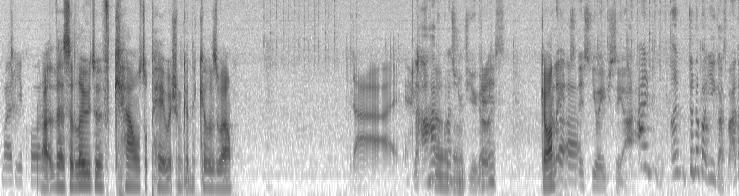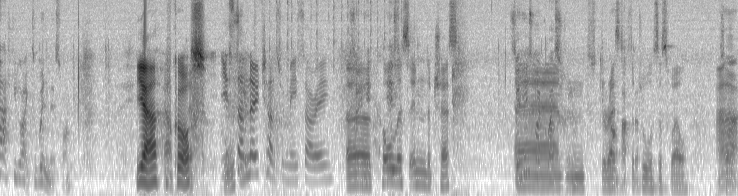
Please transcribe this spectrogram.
whatever you call Right, it. there's a load of cows up here which I'm going to kill as well. Die. Now, I have a Uh, question for you okay. guys. Go on. Related Uh, to this UHC, I, I, I don't know about you guys, but I'd actually like to win this one. Yeah, Yeah, of course. You stand no chance with me, sorry. Uh, here- coal is in the chest, So here's my question. and the rest on, of the tools as well. Ah,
